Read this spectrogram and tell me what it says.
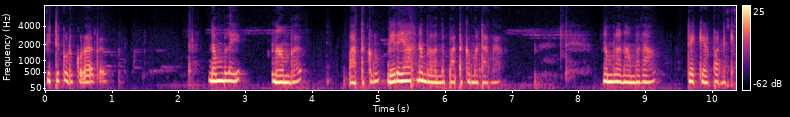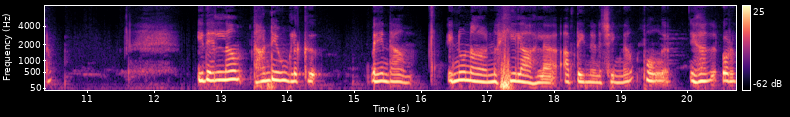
விட்டு கொடுக்கூடாது நம்மளை நாம் பார்த்துக்கணும். வேறு யாரும் நம்மளை வந்து பார்த்துக்க மாட்டாங்க. நம்மளை நாம் தான் டேக் கேர் பண்ணிக்கணும். இதெல்லாம் தாண்டி உங்களுக்கு வேண்டாம். இன்னும் நான் இன்னும் ஹீல் ஆகலை அப்படின்னு நினச்சிங்கன்னா போங்க. ஏதாவது ஒரு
